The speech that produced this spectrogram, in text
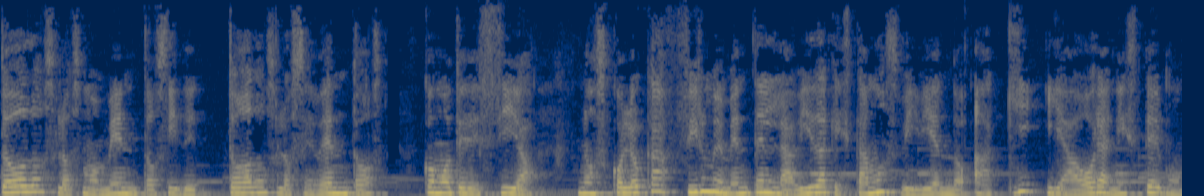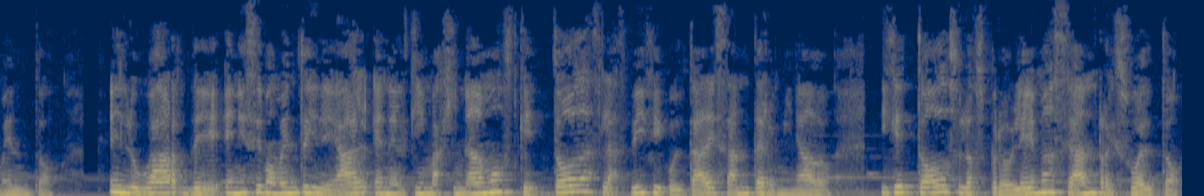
todos los momentos y de todos los eventos, como te decía, nos coloca firmemente en la vida que estamos viviendo aquí y ahora en este momento en lugar de en ese momento ideal en el que imaginamos que todas las dificultades han terminado y que todos los problemas se han resuelto.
